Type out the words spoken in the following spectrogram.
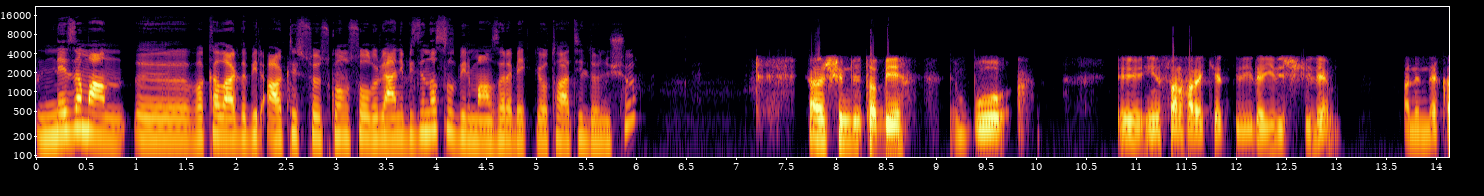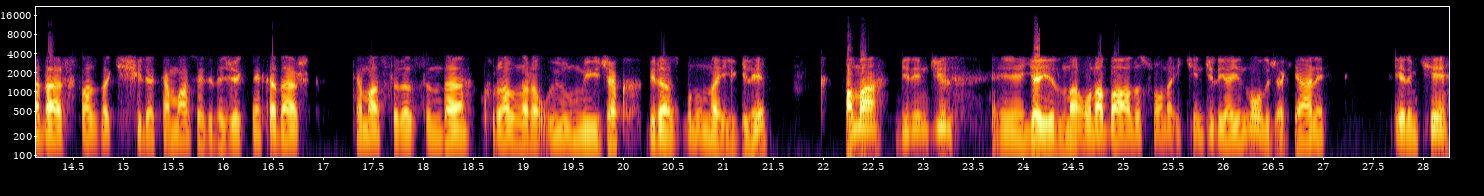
ne zaman e, vakalarda bir artış söz konusu olur? Yani bizi nasıl bir manzara bekliyor tatil dönüşü? Yani şimdi tabii bu e, insan hareketliliğiyle ilişkili hani ne kadar fazla kişiyle temas edilecek, ne kadar temas sırasında kurallara uyulmayacak biraz bununla ilgili. Ama birincil e, yayılma, ona bağlı sonra ikincil yayılma olacak. Yani diyelim ki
